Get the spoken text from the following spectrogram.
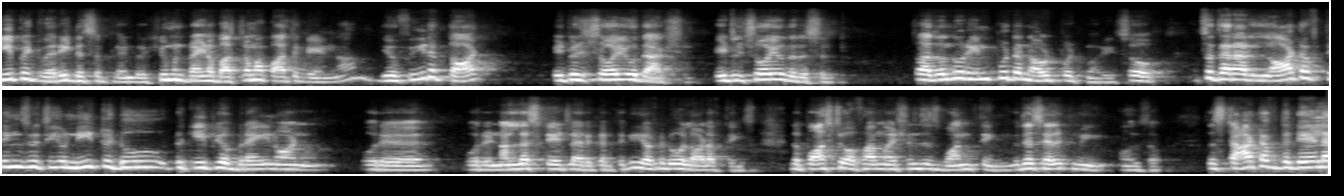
keep it very disciplined human brain பத்திரமா பார்த்துக்கிட்டீங்கன்னா you feed a thought it will show you the action it will show you the result so அது வந்து ஒரு இன்புட் அண்ட் அவுட்புட் மாதிரி so so there are lot of things which you need to do to keep your brain on ஒரு ஒரு நல்ல ஸ்டேட்ல இருக்கிறதுக்கு you to do lot of things இந்த positive affirmations is one thing which is help me also so start of the டேல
